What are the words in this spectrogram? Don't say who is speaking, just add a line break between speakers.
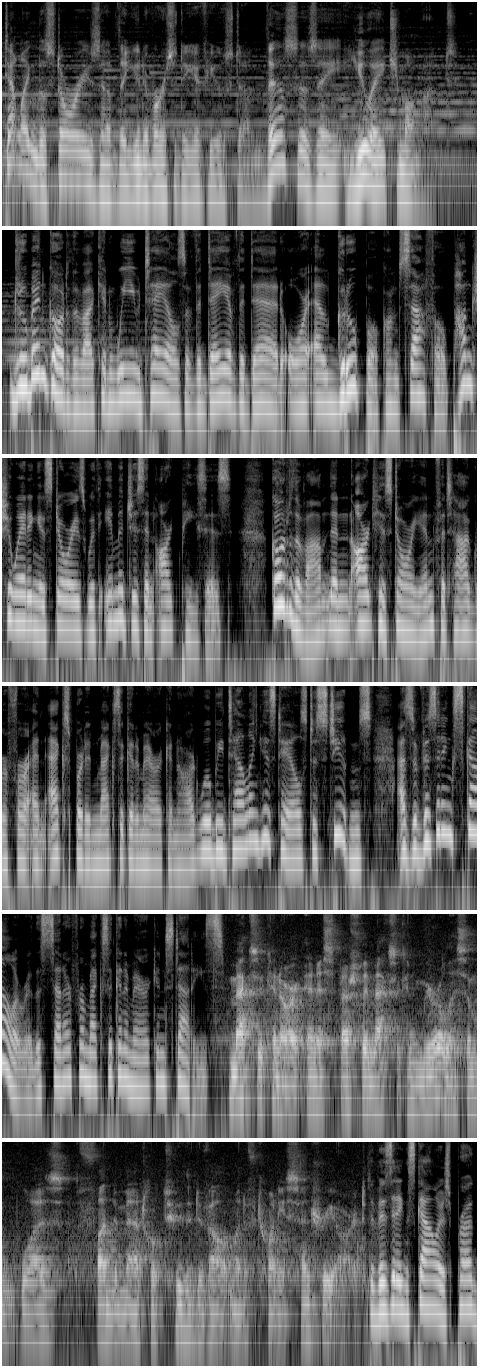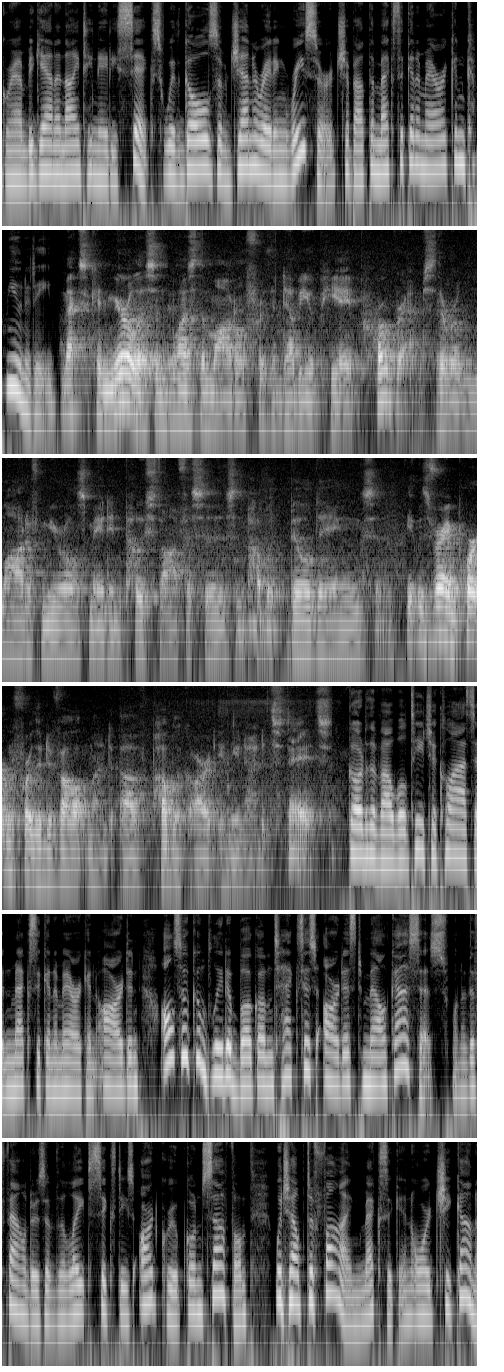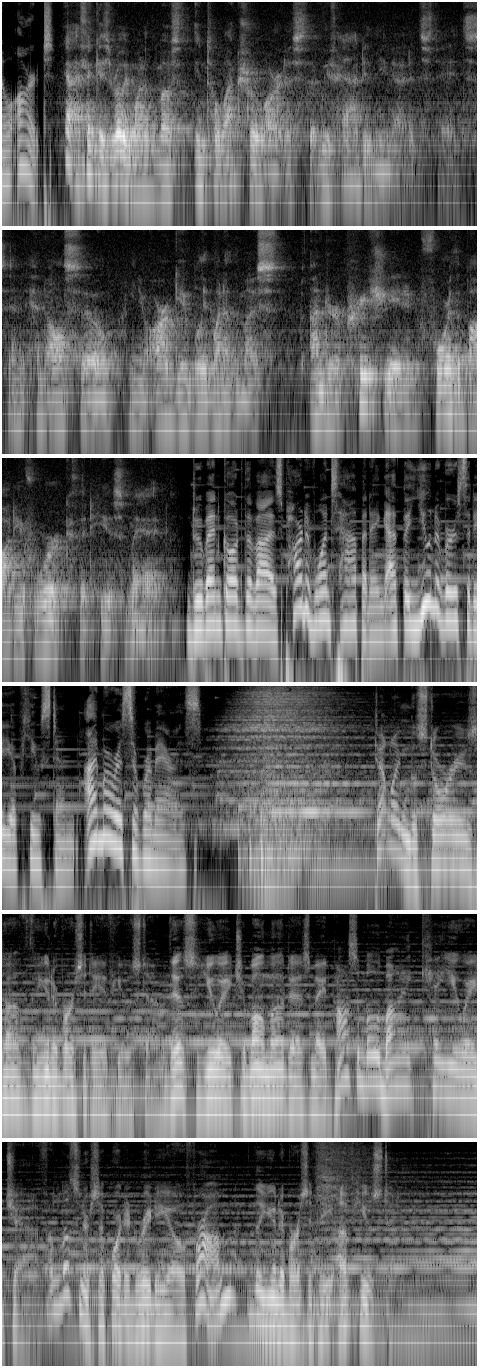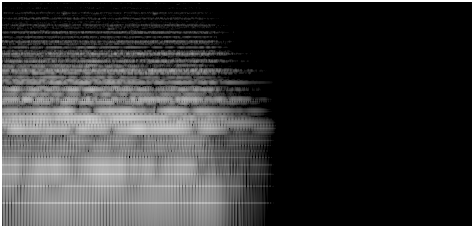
Telling the stories of the University of Houston, this is a UH moment.
Ruben Cordova can weave tales of the Day of the Dead or El Grupo con Safo, punctuating his stories with images and art pieces. Cordova, an art historian, photographer, and expert in Mexican American art, will be telling his tales to students as a visiting scholar at the Center for Mexican American Studies.
Mexican art, and especially Mexican muralism, was fundamental to the development of 20th century art.
The Visiting Scholars Program began in 1986 with goals of generating research about the Mexican American community.
Mexican muralism was the model for the WPA programs. There were a lot of murals made in post offices and public buildings, and it was very important for the development of public art in the United States.
Cordova will teach a class in Mexican American art and also complete a book on Texas artist Mel Casas, one of the founders of the late 60s art group Con Safo which helped define Mexican or Chicano art.
Yeah, I think he's really one of the most intellectual artists that we've had in the United States, and, and also, you know, arguably one of the most underappreciated for the body of work that he has made.
Ruben Cordova is part of what's happening at the University of Houston. I'm Marissa Ramirez.
Telling the stories of the University of Houston, this UH moment is made possible by KUHF, a listener supported radio from the University of Houston.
